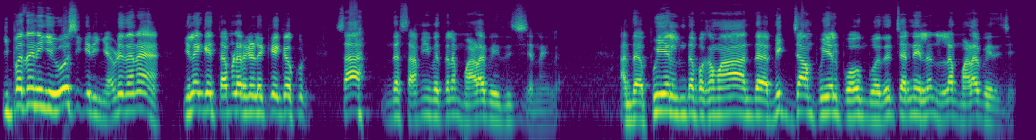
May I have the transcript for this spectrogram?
இப்போ தான் நீங்க யோசிக்கிறீங்க. அப்படிதானே இலங்கை தமிழர்களுக்கு இங்கே கு- சார் இந்த சமீபத்தில் மழை பெய்துச்சு சென்னையில். அந்த புயல் இந்த பக்கமா அந்த மிக் ஜாம் புயல் போகும்போது சென்னையில நல்லா மழை பெய்துச்சு.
